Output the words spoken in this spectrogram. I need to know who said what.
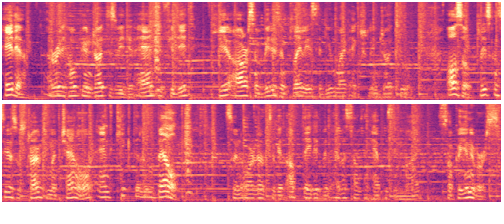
Speaker 1: Hey there, I really hope you enjoyed this video and if you did, here are some videos and playlists that you might actually enjoy too. Also, please consider subscribing to my channel and click the little bell so in order to get updated whenever something happens in my soccer universe.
